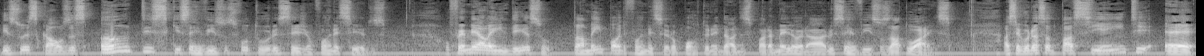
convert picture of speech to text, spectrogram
e suas causas antes que serviços futuros sejam fornecidos. O FEMEA, além disso, também pode fornecer oportunidades para melhorar os serviços atuais. A segurança do paciente é,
